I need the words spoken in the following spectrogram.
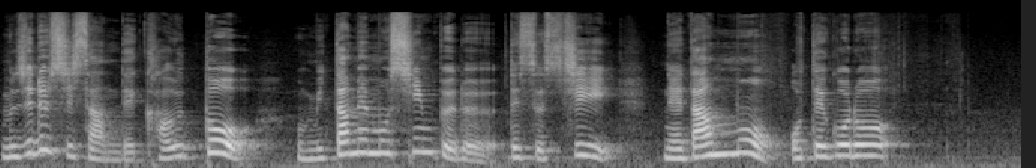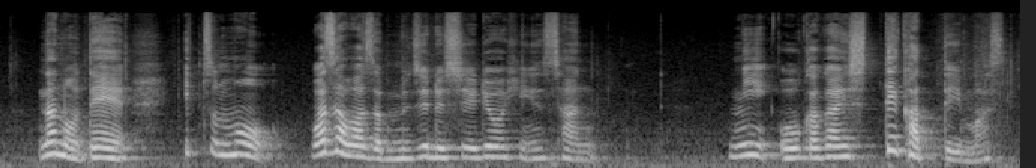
無印さんで買うと見た目もシンプルですし値段もお手頃なのでいつもわざわざ無印良品さんにお伺いして買っています。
